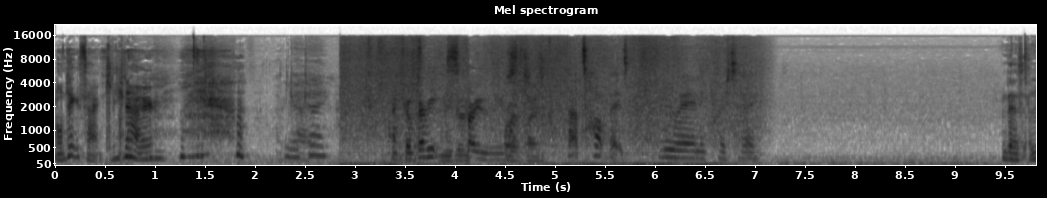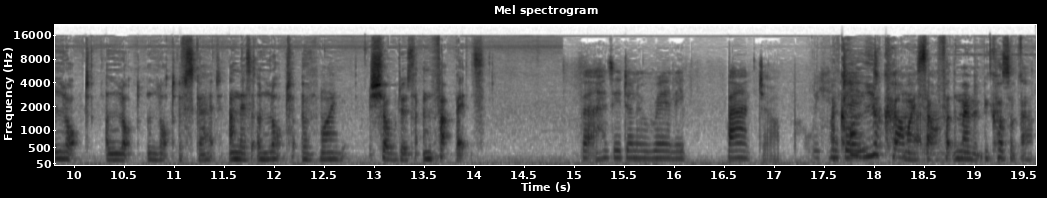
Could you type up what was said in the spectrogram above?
Not exactly. No. You okay? I feel very exposed. That top bit is really pretty. There's a lot, a lot, a lot of skirt, and there's a lot of my shoulders and fat bits. But has he done a really bad job? We can I can't look at myself that. at the moment because of that.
